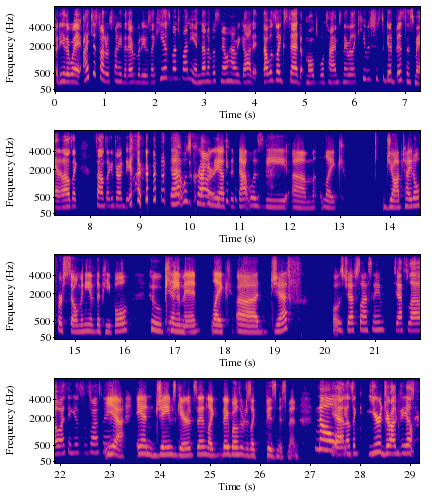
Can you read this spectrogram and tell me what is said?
but either way, I just thought it was funny that everybody was like, he has a bunch of money and none of us know how he got it. That was like said multiple times, and they were like, he was just a good businessman, and I was like, sounds like a drug dealer. That was cracking me up that that was the um like job title for so many of the people who Yeah. came in like uh Jeff what was Jeff's last name? Jeff Lowe, I think is his last name. Yeah, and James Garretson like they both were just like businessmen. No, Yeah, and I was like, you're drug dealers.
